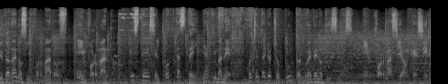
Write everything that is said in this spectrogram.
Ciudadanos informados, informando. Este es el podcast de Iñaki Manero, 88.9 Noticias. Información que sirve.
